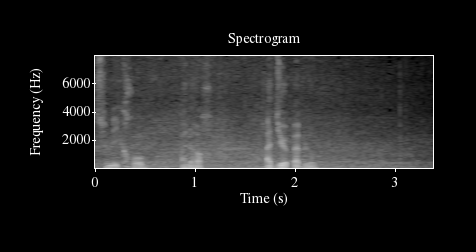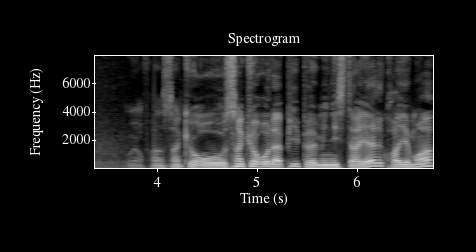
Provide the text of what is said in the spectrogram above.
ce micro. Alors, adieu Pablo. Oui, enfin, 5 euros, 5 euros la pipe ministérielle, croyez-moi.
